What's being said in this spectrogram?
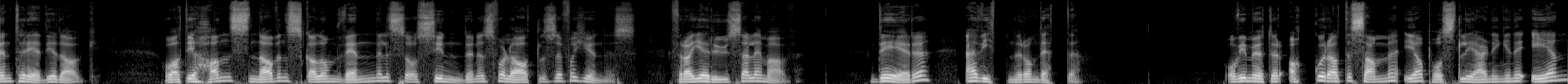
den tredje dag, og at i hans navn skal omvendelse og syndernes forlatelse forkynnes, fra Jerusalem av. Dere er vitner om dette. Og vi møter akkurat det samme i apostelgjerningene 1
